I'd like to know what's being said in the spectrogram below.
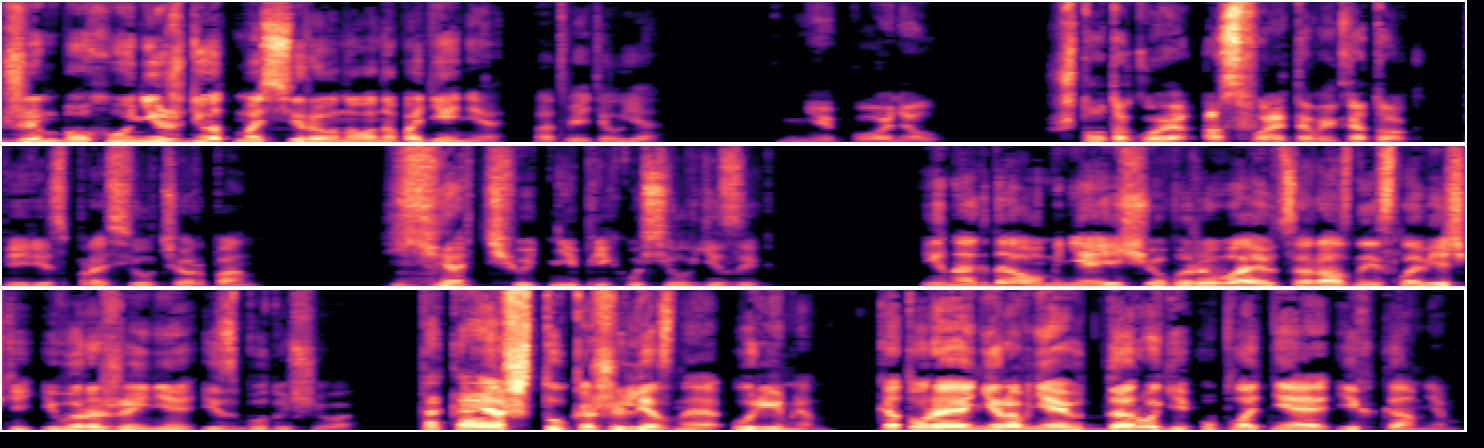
Джимбуху не ждет массированного нападения, ответил я. Не понял. Что такое асфальтовый каток? Переспросил Чорпан. Я чуть не прикусил язык. Иногда у меня еще вырываются разные словечки и выражения из будущего. Такая штука железная у римлян, которой они равняют дороги, уплотняя их камнем.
